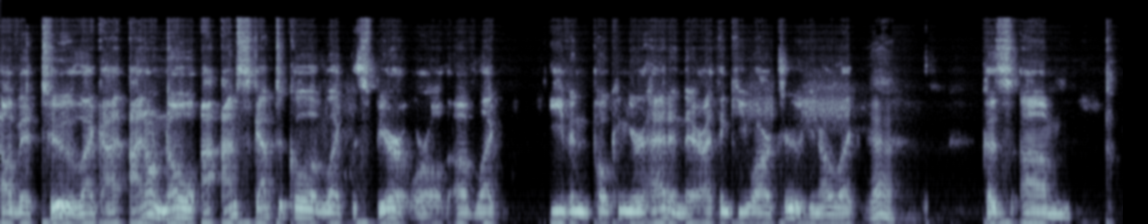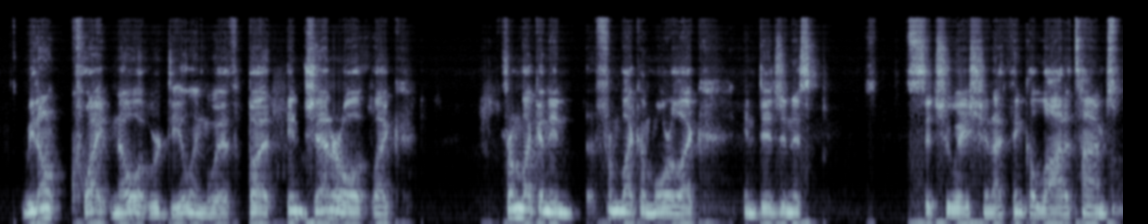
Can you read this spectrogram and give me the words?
of it too. Like I I don't know. I, I'm skeptical of like the spirit world of like even poking your head in there. I think you are too. You know, like Yeah. because um, we don't quite know what we're dealing with. But in general, like from like an in, from like a more like indigenous situation, I think a lot of times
